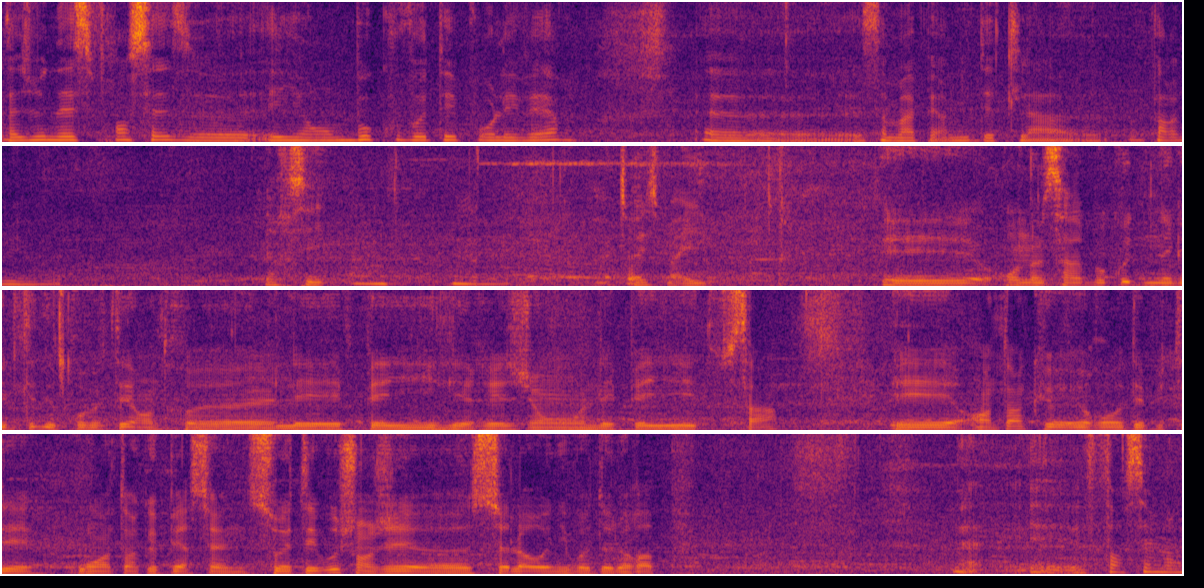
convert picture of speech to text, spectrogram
la jeunesse française euh, ayant beaucoup voté pour les Verts, euh, ça m'a permis d'être là euh, parmi vous. Merci. Toi, Ismail. Et on observe beaucoup d'inégalités de pauvreté entre les pays, les régions, les pays et tout ça. Et en tant qu'eurodéputé ou en tant que personne, souhaitez-vous changer euh, cela au niveau de l'Europe? Bah, Forcément.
